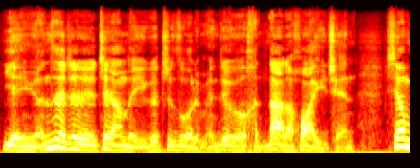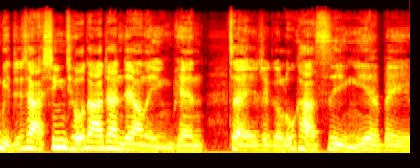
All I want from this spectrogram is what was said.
演员在这这样的一个制作里面就有很大的话语权。相比之下，《星球大战》这样的影片，在这个卢卡斯影业被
